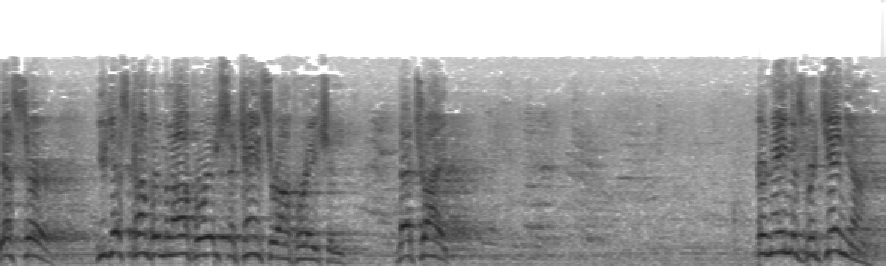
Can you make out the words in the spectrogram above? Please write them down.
Yes, sir. You just come from an operation, a cancer operation. That's right. Your name is Virginia.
